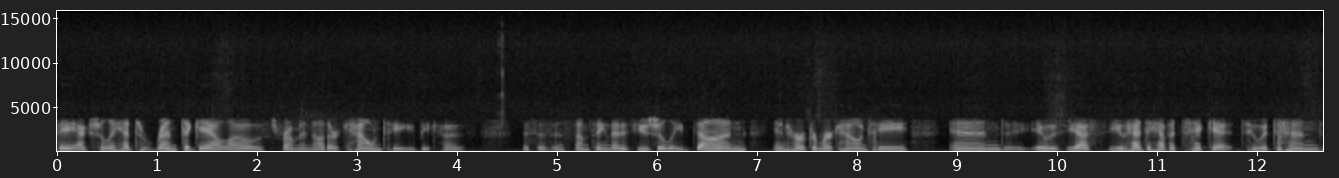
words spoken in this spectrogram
they actually had to rent the gallows from another county because this isn't something that is usually done in Herkimer County. And it was, yes, you had to have a ticket to attend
